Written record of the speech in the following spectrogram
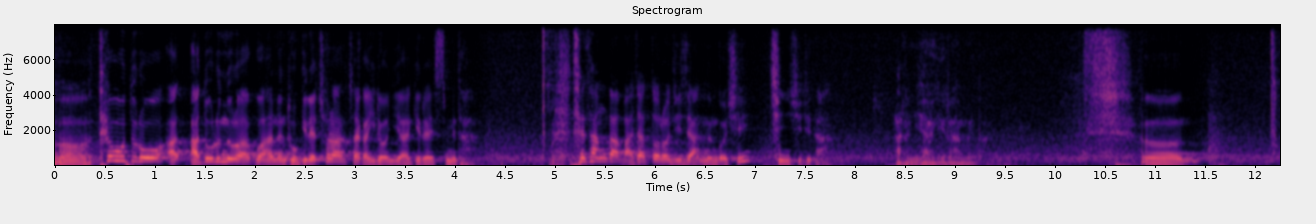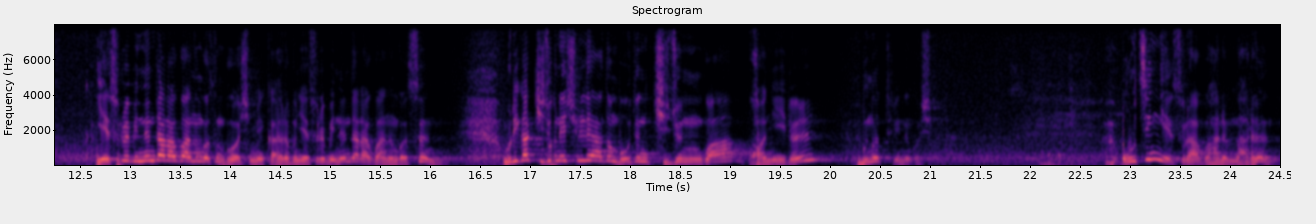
어, 테오드로 아, 아도르노라고 하는 독일의 철학자가 이런 이야기를 했습니다. 세상과 맞아떨어지지 않는 것이 진실이다. 라는 이야기를 합니다. 어, 예수를 믿는다라고 하는 것은 무엇입니까? 여러분, 예수를 믿는다라고 하는 것은 우리가 기존에 신뢰하던 모든 기준과 권위를 무너뜨리는 것입니다. 오직 예수라고 하는 말은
